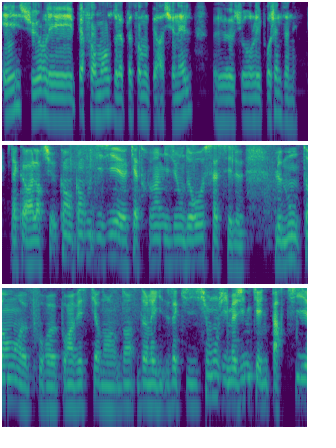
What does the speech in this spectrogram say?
et sur les performances de la plateforme opérationnelle sur les prochaines années. D'accord. Alors, quand, quand, vous disiez 80 millions d'euros, ça, c'est le, le, montant pour, pour investir dans, dans, dans les acquisitions. J'imagine qu'il y a une partie,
